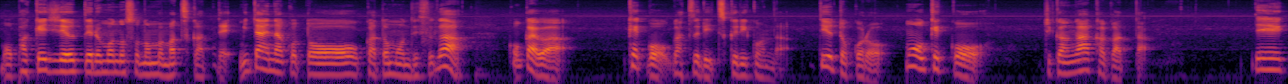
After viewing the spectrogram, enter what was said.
もうパッケージで売ってるものそのまま使ってみたいなことかと思うんですが今回は結構がっつり作り込んだっていうところも結構時間がかかった。で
